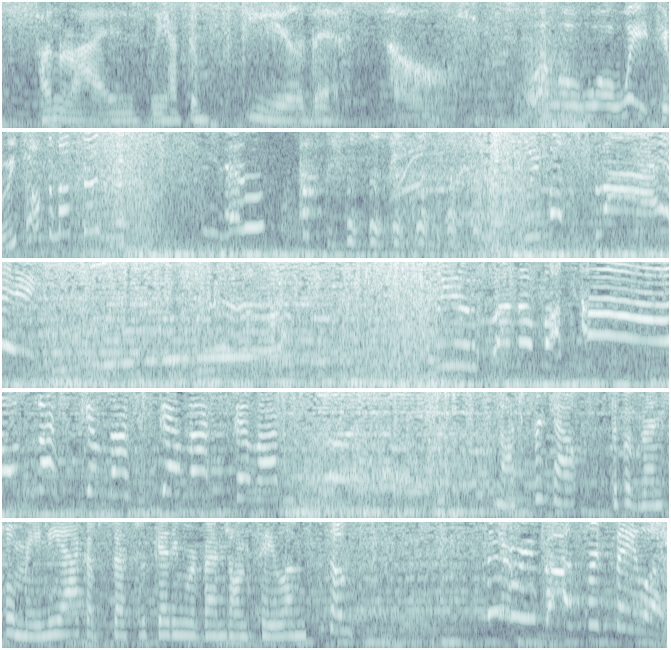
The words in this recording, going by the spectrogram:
past sunrise, we have to steal their souls. Whoa, whoa, whoa, wait, can we talk about this? No. we must fly! We run amok! Macca, Macca, Macca, Macca. Not to freak out. The vengeful maniac obsessed with getting revenge on Salem sounds very bad for Salem.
